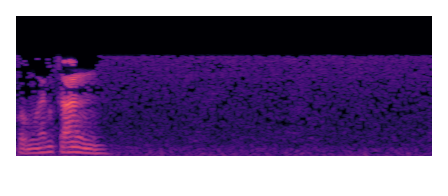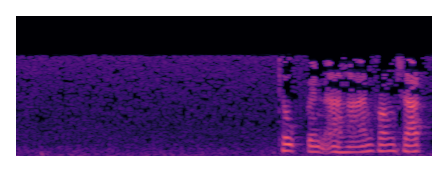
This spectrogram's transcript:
ก็เหมือนกัน ทุกเป็นอาหารของสัตว์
